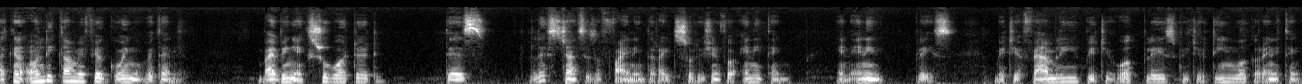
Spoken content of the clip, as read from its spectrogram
That can only come if you're going within. By being extroverted, there's less chances of finding the right solution for anything in any place, be it your family, be it your workplace, be it your teamwork, or anything.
